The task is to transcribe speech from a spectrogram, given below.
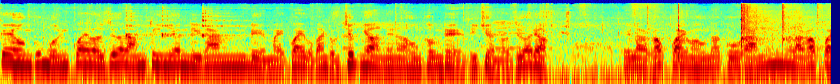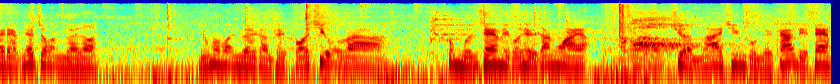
Ok, Hùng cũng muốn quay vào giữa lắm, Tuy nhiên thì đang để máy quay của ban tổ chức nhờ Nên là Hùng không thể di chuyển vào giữa được. Đây là góc quay mà Hùng đã cố gắng, là góc quay đẹp nhất cho mọi người rồi. Nếu mà mọi người cảm thấy khó chịu và không muốn xem thì có thể ra ngoài ạ, Hoặc là chuyển live stream của người khác để xem.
